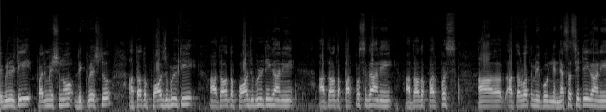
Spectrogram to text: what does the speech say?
ability permission request ఆ తర్వాత పాజిబిలిటీ ఆ తర్వాత పాజిబిలిటీ కానీ ఆ తర్వాత పర్పస్ కానీ ఆ తర్వాత పర్పస్ ఆ తర్వాత మీకు నెససిటీ కానీ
